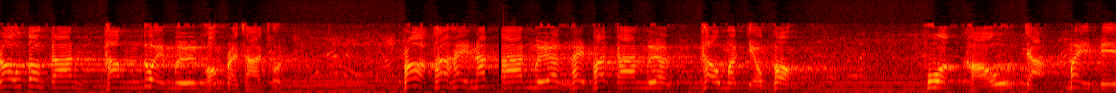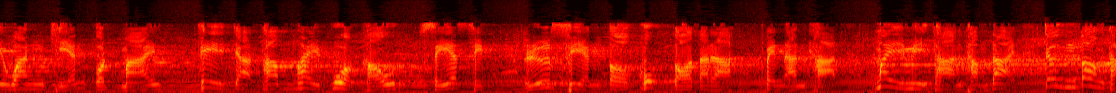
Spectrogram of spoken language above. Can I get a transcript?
เราต้องการทำด้วยมือของประชาชน เพราะถ้าให้นักการเมืองให้พรรคการเมืองเข้ามาเกี่ยวข้อง พวกเขาจะไม่มีวันเขียนกฎหมาย ที่จะทำให้พวกเขาเสียสิทธิ์ หรือเสี่ยงต่อคุกต่อตารางเป็นอันขาด ไม่มีทางทำได้ จึงต้องท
